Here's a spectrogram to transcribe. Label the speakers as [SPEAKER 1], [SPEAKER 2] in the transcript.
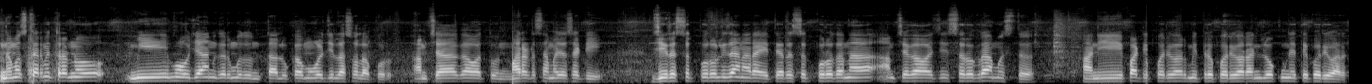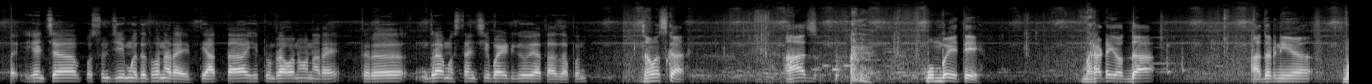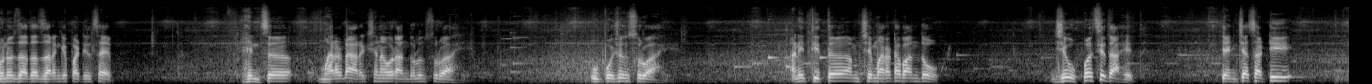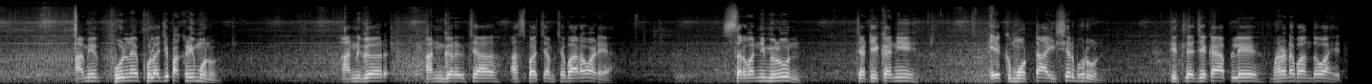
[SPEAKER 1] नमस्कार मित्रांनो मी मौजा अनगरमधून तालुका मोहोळ जिल्हा सोलापूर. आमच्या गावातून मराठा समाजासाठी जी रसद पुरवली जाणार आहे त्या रसद पुरवताना आमच्या गावाचे सर्व ग्रामस्थ आणि पाटील परिवार मित्र परिवार आणि लोकनेते परिवार यांच्यापासून जी मदत होणार आहे ती आत्ता इथून रवाना होणार आहे. तर ग्रामस्थांची बाईट घेऊयात आज आपण.
[SPEAKER 2] नमस्कार. आज मुंबई येथे मराठा योद्धा आदरणीय मनोजदादा जरांगे पाटील साहेब ह्यांचं मराठा आरक्षणावर आंदोलन सुरू आहे. उपोषण सुरू आहे. आणि तिथं आमचे मराठा बांधव जे उपस्थित आहेत त्यांच्यासाठी आम्ही एक फुल नाही फुलाची पाकळी म्हणून अनगर अनगरच्या आसपासच्या आमच्या बारावाड्या सर्वांनी मिळून त्या ठिकाणी एक मोठा ऐशर भरून तिथले जे काय आपले मराठा बांधव आहेत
